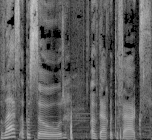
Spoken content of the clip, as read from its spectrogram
Last episode of Back with the Facts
